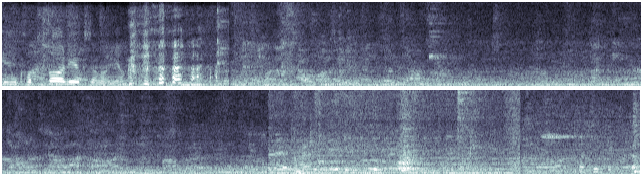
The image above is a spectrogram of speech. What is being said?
너무 가짜 리액션 아니야?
